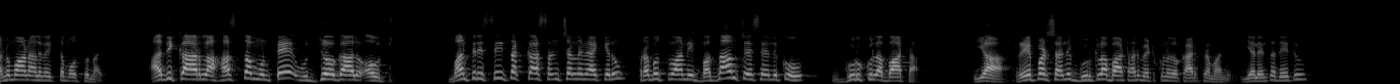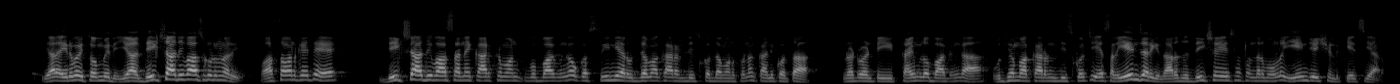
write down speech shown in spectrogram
అనుమానాలు వ్యక్తమవుతున్నాయి. అధికారుల హస్తం ఉంటే ఉద్యోగాలు అవుట్. మంత్రి సీతక్క సంచలన వ్యాఖ్యలు ప్రభుత్వాన్ని బద్నాం చేసేందుకు గురుకుల బాట. ఇక రేపటి సంది గురుకుల బాట అని పెట్టుకున్నది ఒక కార్యక్రమాన్ని. ఇవాళ ఎంత డేటు? ఇవాళ ఇరవై తొమ్మిది. ఇవాళ దీక్షా దివాస్ కూడా ఉన్నది. వాస్తవానికైతే దీక్షా దివాస్ అనే కార్యక్రమానికి భాగంగా ఒక సీనియర్ ఉద్యమకారుని తీసుకొద్దాం అనుకున్నాం. కానీ కొంత ఉన్నటువంటి టైంలో భాగంగా ఉద్యమకారుని తీసుకొచ్చి అసలు ఏం జరిగింది? ఆ రోజు దీక్ష చేసిన సందర్భంలో ఏం చేసిండు కేసీఆర్?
